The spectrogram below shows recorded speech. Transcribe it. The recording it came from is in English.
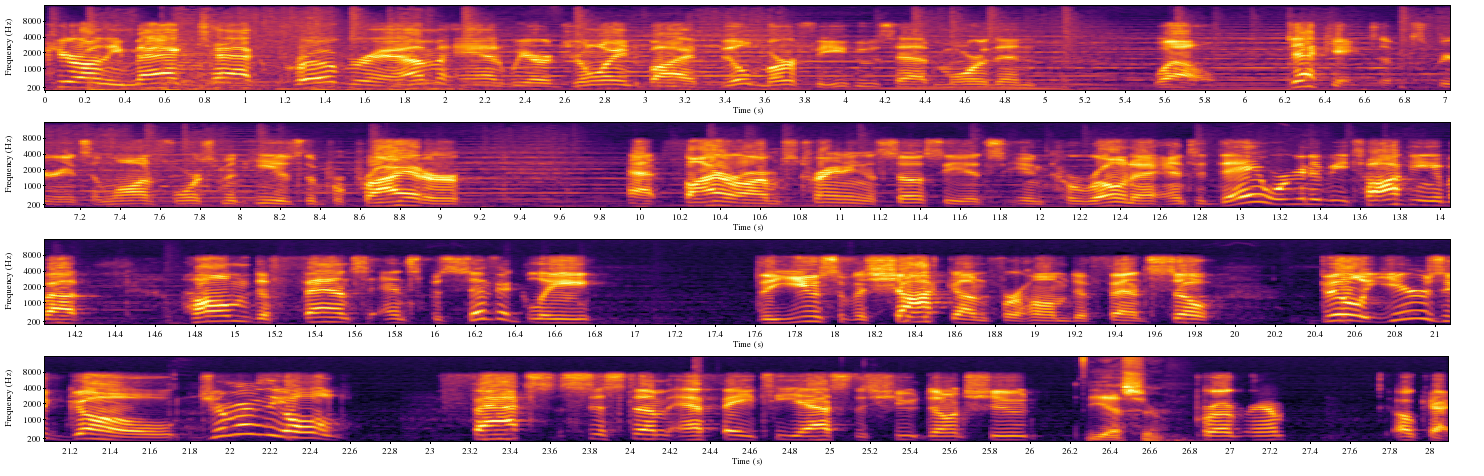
back here on the MagTac program, and we are joined by Bill Murphy, who's had more than, well, decades of experience in law enforcement. He is the proprietor at Firearms Training Associates in Corona, and today we're going to be talking about home defense and specifically the use of a shotgun for home defense. So, Bill, years ago, do you remember the old FATS system, F A T S, the shoot, don't shoot? Yes, sir. Program? Okay.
